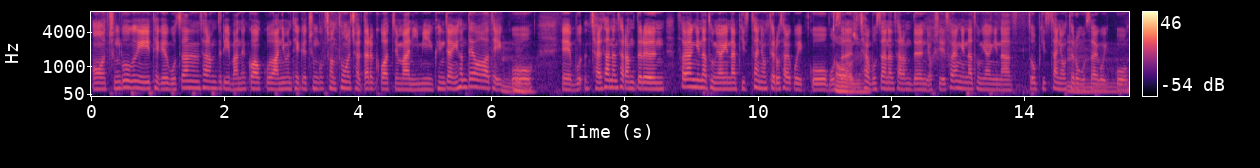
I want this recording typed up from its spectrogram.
어 중국이 되게 못 사는 사람들이 많을 것 같고 아니면 되게 중국 전통을 잘 따를 것 같지만 이미 굉장히 현대화가 돼 있고 예, 뭐, 잘 사는 사람들은 서양이나 동양이나 비슷한 형태로 살고 있고 어, 맞아요. 잘못 사는 사람들은 역시 서양이나 동양이나 또 비슷한 형태로 못 살고 있고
